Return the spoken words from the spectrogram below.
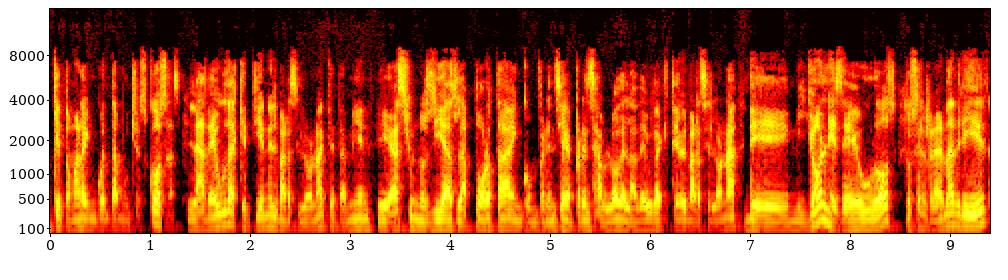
que tomar en cuenta muchas cosas. La deuda que tiene el Barcelona, que también eh, hace unos días la porta en conferencia de prensa habló de la deuda que tiene el Barcelona de millones de euros. Entonces el Real Madrid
